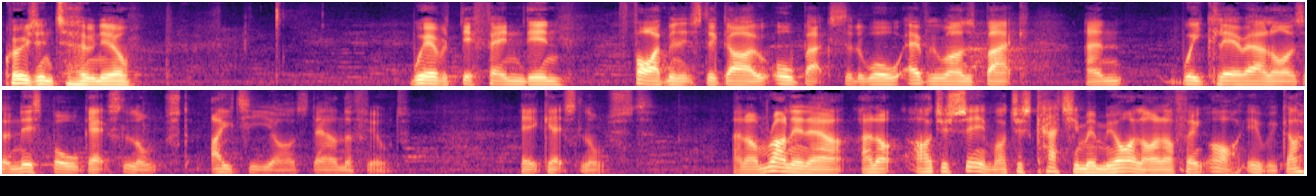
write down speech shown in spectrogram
cruising two 0 We're defending. Five minutes to go. All backs to the wall. Everyone's back, and we clear our lines. And this ball gets launched 80 yards down the field. It gets launched, and I'm running out, and I, I just see him. I just catch him in my eye line. I think, oh, here we go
